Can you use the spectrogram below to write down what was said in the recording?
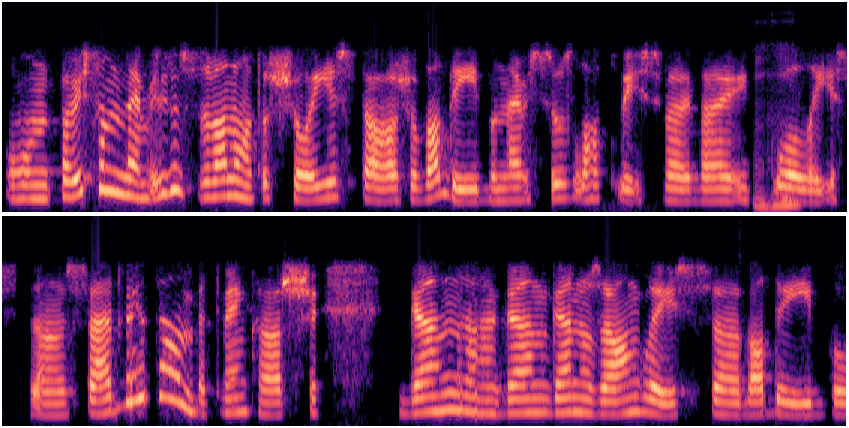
Un pavisam neviļus zvanot uz šo iestāžu vadību, nevis uz Latvijas vai, vai uh mhm. Polijas uh, sēdvietām, bet vienkārši gan, gan, gan uz Anglijas uh, vadību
